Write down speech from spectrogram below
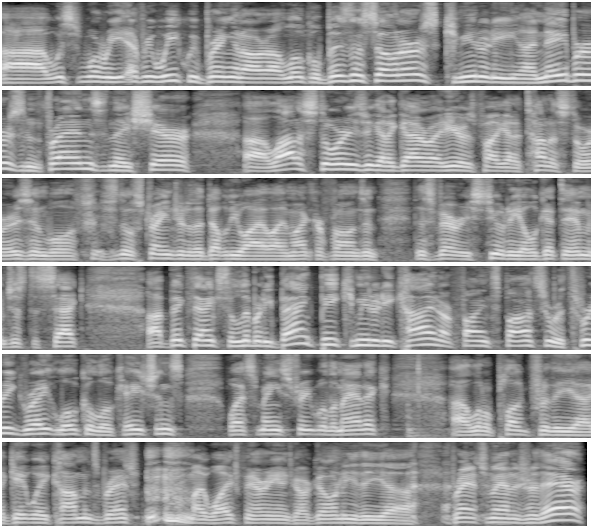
Uh, which is where we every week we bring in our uh, local business owners, community uh, neighbors, and friends, and they share uh, a lot of stories. We got a guy right here who's probably got a ton of stories, and we'll, he's no stranger to the WILI microphones and this very studio. We'll get to him in just a sec. Uh, big thanks to Liberty Bank, Be Community Kind, our fine sponsor with three great local locations: West Main Street, Willimantic. A little plug for the uh, Gateway Commons branch. My wife, Marianne Gargoni, the branch manager there.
